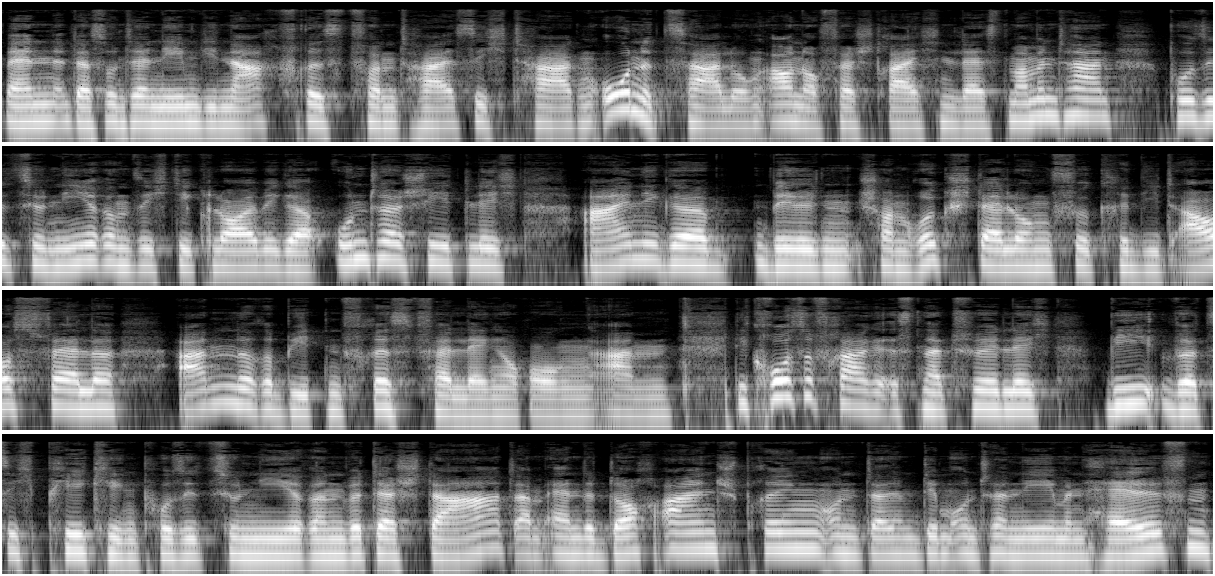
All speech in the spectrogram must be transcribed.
wenn das Unternehmen die Nachfrist von 30 Tagen ohne Zahlung auch noch verstreichen lässt. Momentan positionieren sich die Gläubiger unterschiedlich. Einige bilden schon Rückstellungen für Kreditausfälle, andere bieten Fristverlängerungen an. Die große Frage ist natürlich, wie wird sich Peking positionieren? Wird der Staat am Ende doch einspringen und dem Unternehmen helfen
